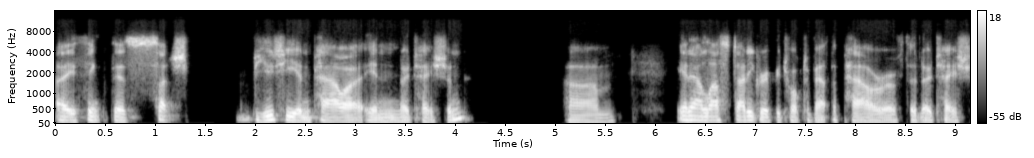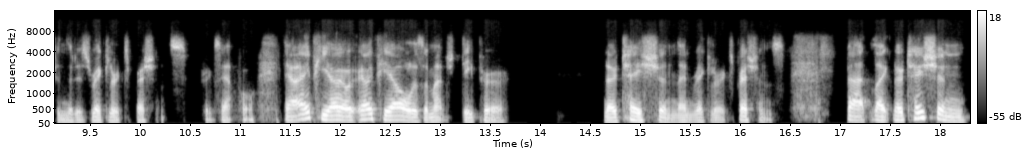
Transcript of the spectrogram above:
I think there's such beauty and power in notation. Um, in our last study group, we talked about the power of the notation that is regular expressions, for example. Now, APO, APL is a much deeper notation than regular expressions. But like notation,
